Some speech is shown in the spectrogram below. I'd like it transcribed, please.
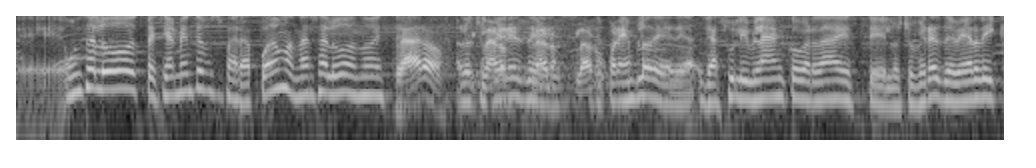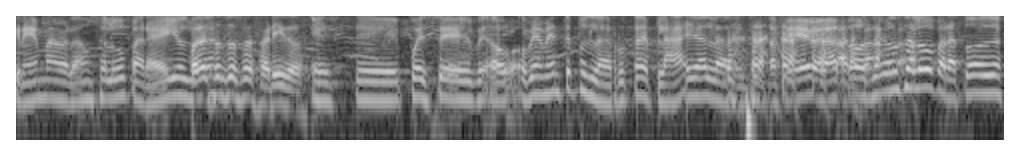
eh, un saludo especialmente pues para, pueden mandar saludos, ¿no? Este, Claro. A los Sí, claro, choferes de, claro, por ejemplo, de, de- de azul y blanco, ¿verdad? Este, los choferes de verde y crema, ¿verdad? Un saludo para ellos. ¿Cuáles son tus preferidos? Este, pues eh, obviamente pues la ruta de playa, la de Santa Fe, ¿verdad? Todos. Un saludo para todos.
